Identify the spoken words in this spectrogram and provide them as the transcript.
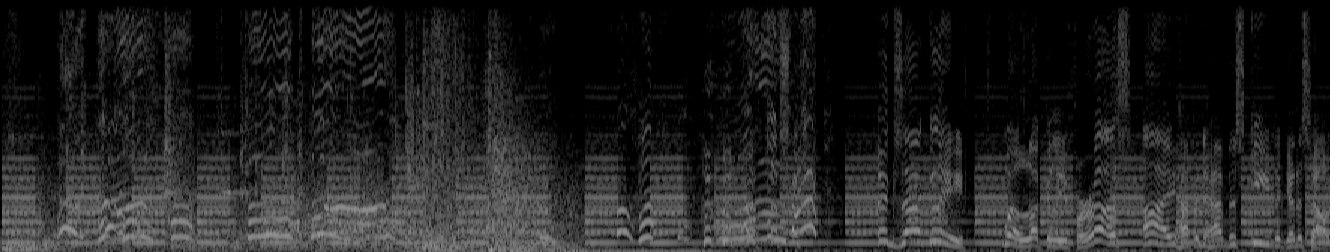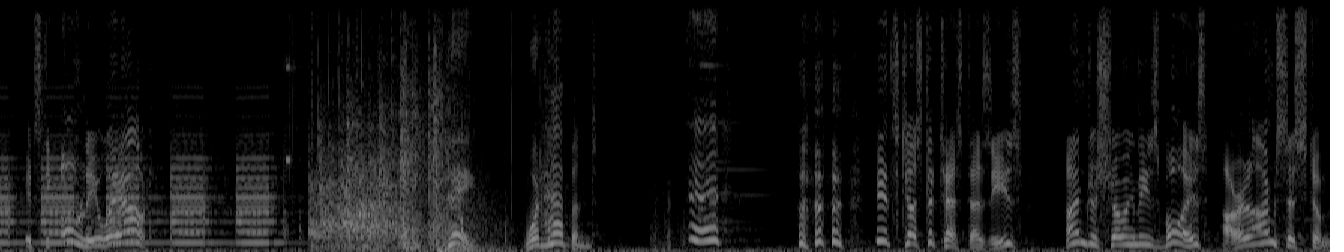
Exactly. Well, luckily for us, I happen to have this key to get us out. It's the only way out. Hey, what happened? It's just a test, Aziz. I'm just showing these boys our alarm system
